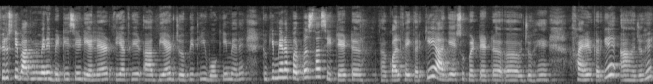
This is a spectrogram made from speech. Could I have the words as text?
फिर उसके बाद में मैंने बी टी या फिर बी जो भी थी वो की मैंने क्योंकि मेरा पर्पज़ था सी क्वालिफाई करके आगे सुपर टेट जो है फाइनल करके जो है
